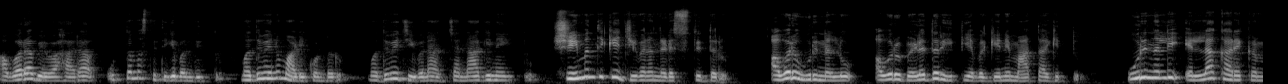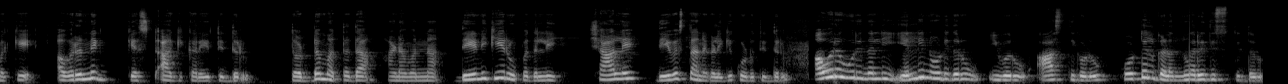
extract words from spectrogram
ಅವರ ವ್ಯವಹಾರ ಉತ್ತಮ ಸ್ಥಿತಿಗೆ ಬಂದಿತ್ತು. ಮದುವೆನೂ ಮಾಡಿಕೊಂಡರು. ಮದುವೆ ಜೀವನ ಚೆನ್ನಾಗಿನೇ ಇತ್ತು. ಶ್ರೀಮಂತಿಕೆ ಜೀವನ ನಡೆಸುತ್ತಿದ್ದರು. ಅವರ ಊರಿನಲ್ಲೂ ಅವರು ಬೆಳೆದ ರೀತಿಯ ಬಗ್ಗೆನೇ ಮಾತಾಗಿತ್ತು. ಊರಿನಲ್ಲಿ ಎಲ್ಲ ಕಾರ್ಯಕ್ರಮಕ್ಕೆ ಅವರನ್ನೇ ಗೆಸ್ಟ್ ಆಗಿ ಕರೆಯುತ್ತಿದ್ದರು. ದೊಡ್ಡ ಮೊತ್ತದ ಹಣವನ್ನು ದೇಣಿಗೆ ರೂಪದಲ್ಲಿ ಶಾಲೆ, ದೇವಸ್ಥಾನಗಳಿಗೆ ಕೊಡುತ್ತಿದ್ದರು. ಅವರ ಊರಿನಲ್ಲಿ ಎಲ್ಲಿ ನೋಡಿದರೂ ಇವರು ಆಸ್ತಿಗಳು, ಹೋಟೆಲ್ಗಳನ್ನು ಖರೀದಿಸುತ್ತಿದ್ದರು.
